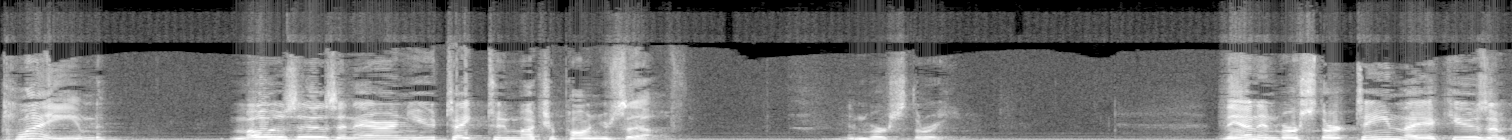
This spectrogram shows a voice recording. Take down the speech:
claimed, Moses and Aaron, you take too much upon yourself. In verse 3. Then in verse 13, they accuse him,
